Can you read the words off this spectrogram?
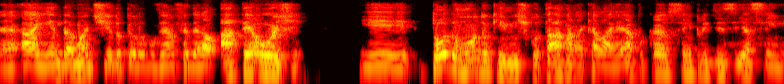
é, ainda mantido pelo governo federal até hoje. E todo mundo que me escutava naquela época, sempre dizia assim:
